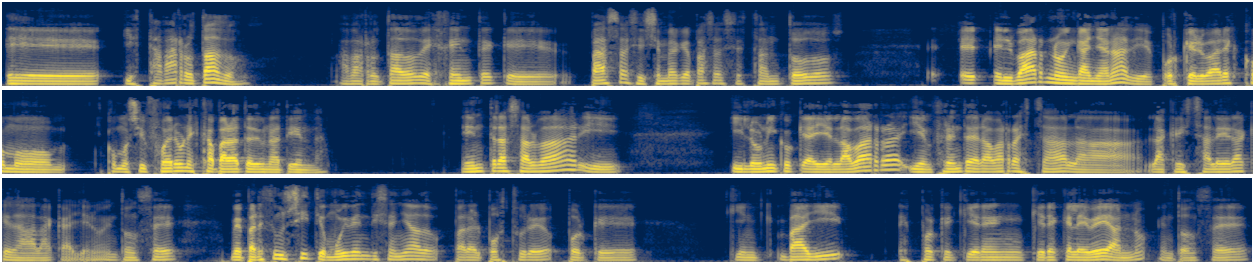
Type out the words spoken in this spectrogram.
eh, y está abarrotado, abarrotado de gente que pasa, si siempre que pasas están todos. El, bar no engaña a nadie, porque el bar es como, como si fuera un escaparate de una tienda. Entras al bar y, y lo único que hay en la barra y enfrente de la barra está la, la cristalera que da a la calle, ¿no? Entonces, me parece un sitio muy bien diseñado para el postureo porque quien va allí es porque quieren, quiere que le vean, ¿no? Entonces,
